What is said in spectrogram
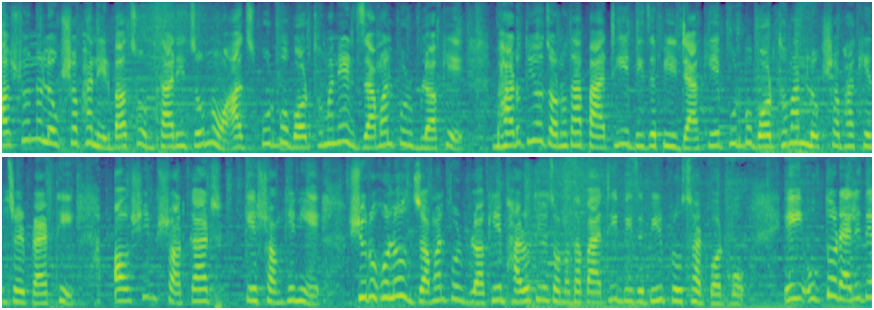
আসন্ন লোকসভা নির্বাচন তারই জন্য আজ পূর্ব বর্ধমানের জামালপুর ব্লকে ভারতীয় জনতা পার্টি বিজেপির ডাকে পূর্ব বর্ধমান লোকসভা কেন্দ্রের প্রার্থী অসীম সরকারকে সঙ্গে নিয়ে শুরু হলো জামালপুর ব্লকে ভারতীয় জনতা পার্টি বিজেপির প্রচার পর্ব। এই উক্ত র্যালিতে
